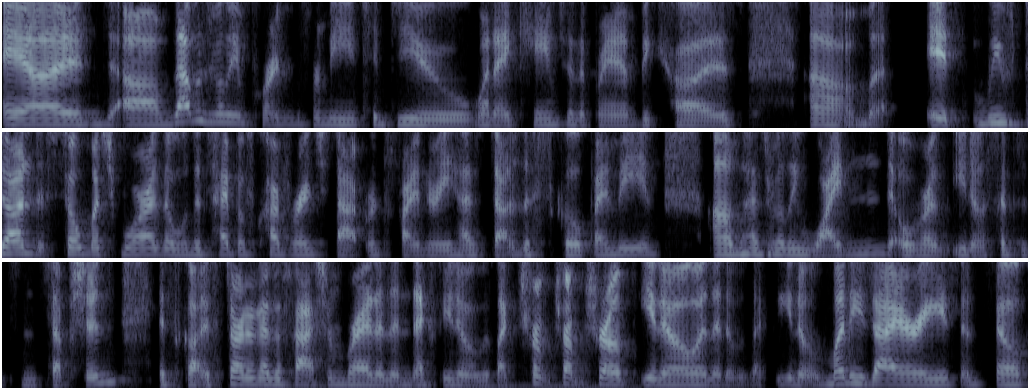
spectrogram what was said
And um, that was really important for me to do when I came to the brand because um, it we've done so much more the, the type of coverage that refinery has done. The scope i mean um, has really widened over you know since its inception. It's got it started as a fashion brand and then next you know it was like trump trump trump you know and then it was like you know money diaries. And so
